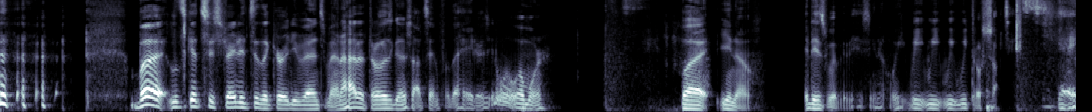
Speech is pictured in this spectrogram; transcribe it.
but let's get straight into the current events, man. I had to throw those gunshots in for the haters. You know what? One more. But you know, it is what it is. You know, we we we we, we throw shots okay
